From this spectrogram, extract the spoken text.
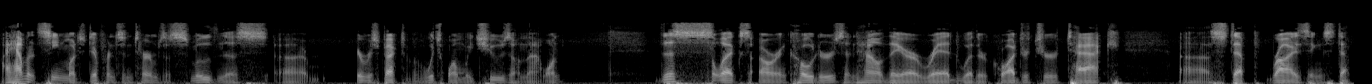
I haven't seen much difference in terms of smoothness, uh, irrespective of which one we choose on that one. This selects our encoders and how they are read, whether quadrature, tach, uh, step rising, step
